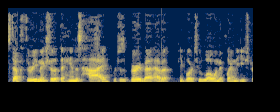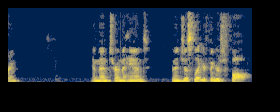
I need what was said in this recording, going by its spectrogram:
Step three, make sure that the hand is high, which is a very bad habit. People are too low when they play on the E string. And then turn the hand, and then just let your fingers fall.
